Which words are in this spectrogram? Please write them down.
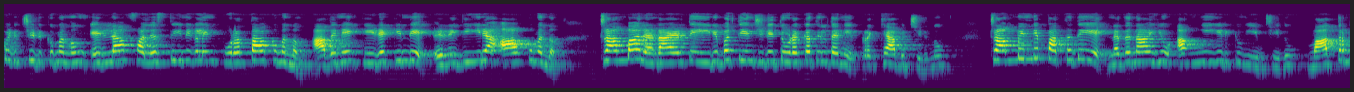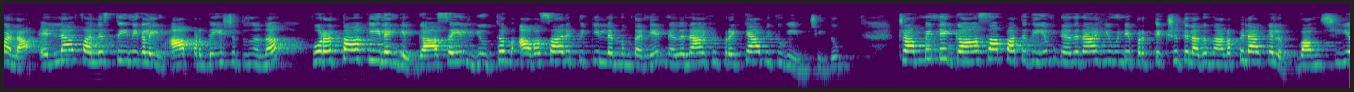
പിടിച്ചെടുക്കുമെന്നും എല്ലാ ഫലസ്തീനികളെയും പുറത്താക്കുമെന്നും അതിനെ കിഴക്കിന്റെ റിവീര ആക്കുമെന്നും ട്രംപ് രണ്ടായിരത്തി ഇരുപത്തിയഞ്ചിന്റെ തുടക്കത്തിൽ തന്നെ പ്രഖ്യാപിച്ചിരുന്നു. ട്രംപിന്റെ പദ്ധതിയെ നെതനായു അംഗീകരിക്കുകയും ചെയ്തു. മാത്രമല്ല എല്ലാ ഫലസ്തീനികളെയും ആ പ്രദേശത്തു നിന്ന് പുറത്താക്കിയില്ലെങ്കിൽ ഗാസയിൽ യുദ്ധം അവസാനിപ്പിക്കില്ലെന്നും തന്നെ നെതനാഹു പ്രഖ്യാപിക്കുകയും ചെയ്തു. ട്രംപിന്റെ ഗാസ പദ്ധതിയും നെതനാഹുവിന്റെ പ്രത്യക്ഷത്തിൽ അത് നടപ്പിലാക്കലും വംശീയ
